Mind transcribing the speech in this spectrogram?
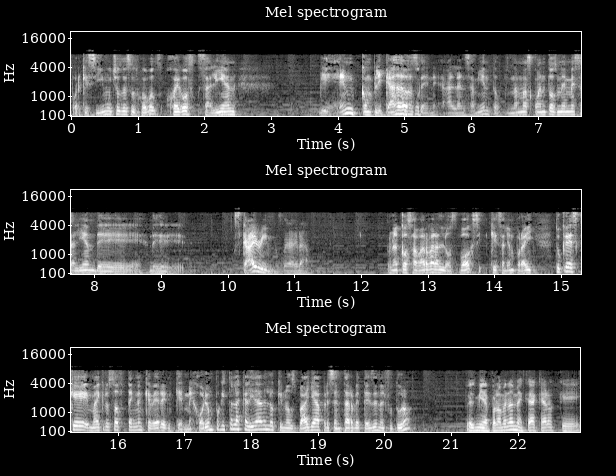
porque sí, muchos de sus juegos, juegos salían bien complicados al lanzamiento. Pues nada más cuántos memes salían de, de Skyrim. O era una cosa bárbara los bugs que salían por ahí. ¿Tú crees que Microsoft tenga que ver en que mejore un poquito la calidad de lo que nos vaya a presentar Bethesda en el futuro? Pues mira, por lo menos me queda claro que,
